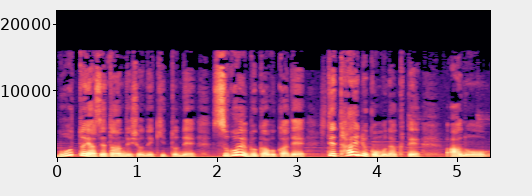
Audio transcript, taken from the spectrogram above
もっと痩せたんでしょうねきっとね。すごいブカブカでして体力もなくてあの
